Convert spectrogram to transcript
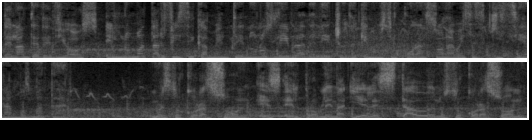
Delante de Dios, el no matar físicamente no nos libra del hecho de que nuestro corazón a veces quisiéramos matar. Nuestro corazón es el problema y el estado de nuestro corazón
